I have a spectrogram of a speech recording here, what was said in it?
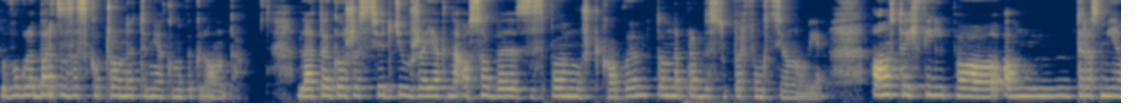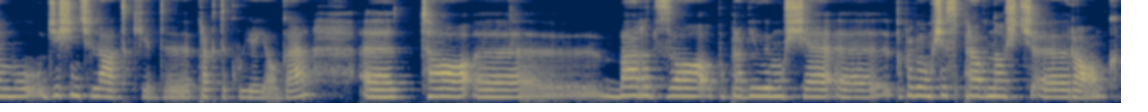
był w ogóle bardzo zaskoczony tym, jak on wygląda. Dlatego, że stwierdził, że jak na osobę z zespołem muszczkowym, to on naprawdę super funkcjonuje. On w tej chwili, po, on teraz mija mu 10 lat, kiedy praktykuje jogę. E, to e, bardzo poprawiły mu się, e, poprawiła mu się sprawność rąk.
